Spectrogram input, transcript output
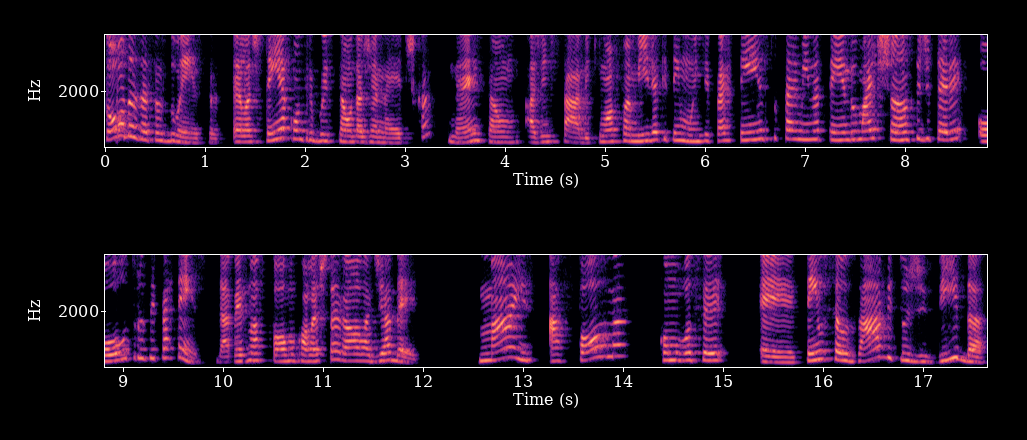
todas essas doenças, elas têm a contribuição da genética, né? Então, a gente sabe que uma família que tem muito hipertenso termina tendo mais chance de ter outros hipertensos. Da mesma forma, o colesterol, a diabetes. Mas a forma como você é, tem os seus hábitos de vida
